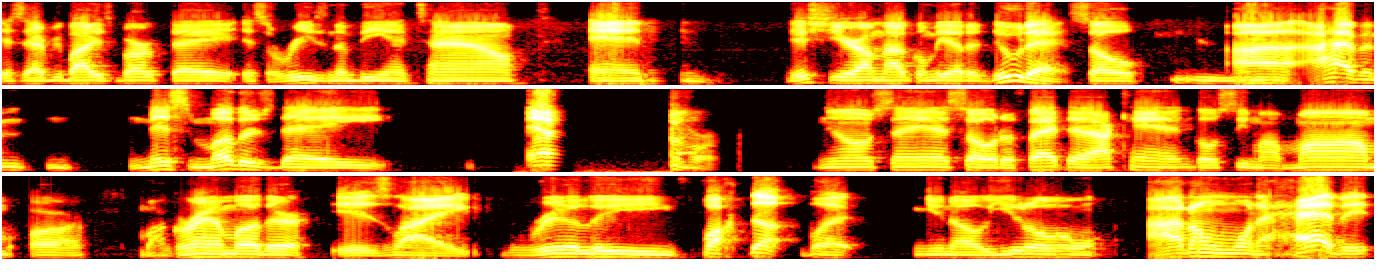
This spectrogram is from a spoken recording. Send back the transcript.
it's everybody's birthday. It's a reason to be in town. And this year I'm not gonna be able to do that. So mm-hmm. I, I haven't missed Mother's Day ever. You know what I'm saying? So the fact that I can't go see my mom or my grandmother is like really fucked up. But you know, you don't. I don't want to have it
